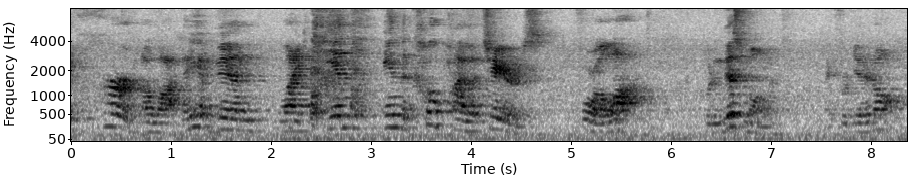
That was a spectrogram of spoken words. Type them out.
have heard a lot. They have been like in, in the co-pilot chairs for a lot. But in this moment, they forget it all.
